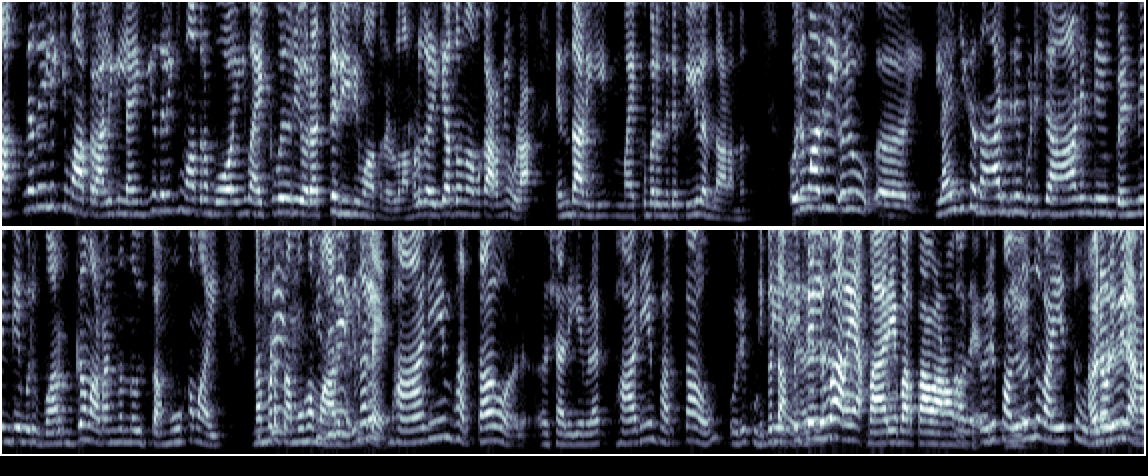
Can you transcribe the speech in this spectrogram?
നഗ്നതയിലേക്ക് മാത്രം അല്ലെങ്കിൽ ലൈംഗികതയിലേക്ക് മാത്രം പോകാൻ ഈ മയക്കുമരുന്ന് ഒരൊറ്റ രീതി മാത്രമേ ഉള്ളൂ. നമ്മൾ കഴിക്കാത്തതുകൊണ്ട് നമുക്ക് അറിഞ്ഞുകൂടാ എന്താണ് ഈ മയക്കുമരുന്നിന്റെ ഫീൽ എന്താണെന്ന്. ഒരുമാതിരി ഒരു ലൈംഗിക ദാരിദ്ര്യം പിടിച്ച ആണിന്റെയും പെണ്ണിന്റെയും ഒരു വർഗം അടങ്ങുന്ന ഒരു സമൂഹമായി നമ്മുടെ സമൂഹം മാറിയിരിക്കുന്നു അല്ലേ? ഭാര്യയും ഭർത്താവുമാണ് ശാരിക ഇവിടെ ഭാര്യയും ഭർത്താവും ഒരു തപ്പിച്ചെല്ലുമ്പോ അറിയാം ഭാര്യ ഭർത്താവാണോ അതെ ഒരു പതിനൊന്ന് വയസ്സ് മുതൽ ഒളിവിലാണ്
